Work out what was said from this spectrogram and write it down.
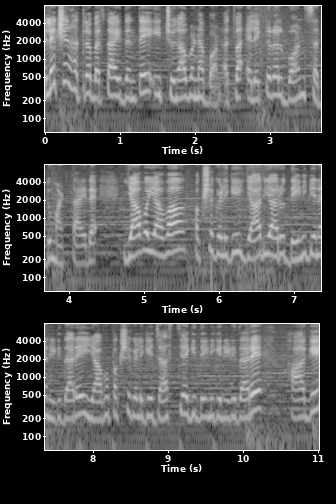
ಎಲೆಕ್ಷನ್ ಹತ್ರ ಬರ್ತಾ ಇದ್ದಂತೆ ಈ ಚುನಾವಣಾ ಬಾಂಡ್ ಅಥವಾ ಎಲೆಕ್ಟರಲ್ ಬಾಂಡ್ ಸದ್ದು ಮಾಡ್ತಾ ಇದೆ. ಯಾವ ಯಾವ ಪಕ್ಷಗಳಿಗೆ ಯಾರ್ಯಾರು ದೇಣಿಗೆನ ನೀಡಿದ್ದಾರೆ, ಯಾವ ಪಕ್ಷಗಳಿಗೆ ಜಾಸ್ತಿಯಾಗಿ ದೇಣಿಗೆ ನೀಡಿದ್ದಾರೆ, ಹಾಗೆ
